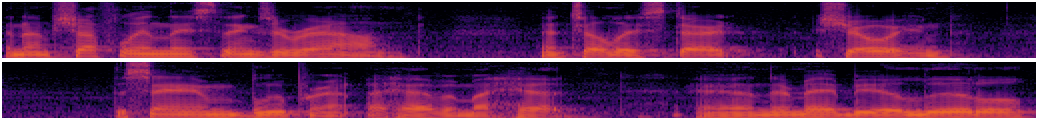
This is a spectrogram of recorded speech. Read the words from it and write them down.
and I'm shuffling these things around until they start showing the same blueprint I have in my head. And there may be a little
